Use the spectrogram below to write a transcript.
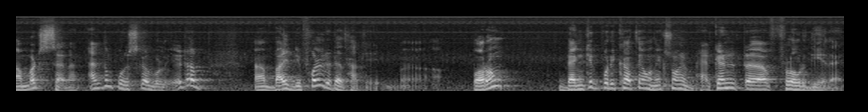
number seven একদম পরিষ্কার বলি, এটা বাই ডিফল্ট এটা থাকে। বরং ব্যাংকের পরীক্ষাতে অনেক সময় ভ্যাকেন্ট ফ্লোর দিয়ে দেয়।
